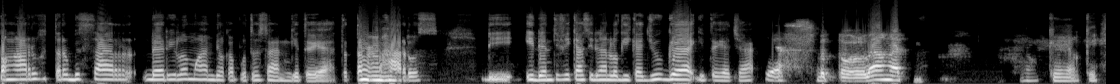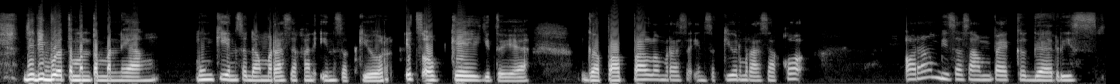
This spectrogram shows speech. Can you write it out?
pengaruh terbesar dari lo mengambil keputusan gitu ya. Tetap mm -hmm. harus diidentifikasi dengan logika juga gitu ya, Cak. Yes, betul banget. Oke, okay, oke. Okay. Jadi buat teman-teman yang mungkin sedang merasakan insecure, it's okay gitu ya. Gak apa-apa lo merasa insecure, merasa kok orang bisa sampai ke garis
